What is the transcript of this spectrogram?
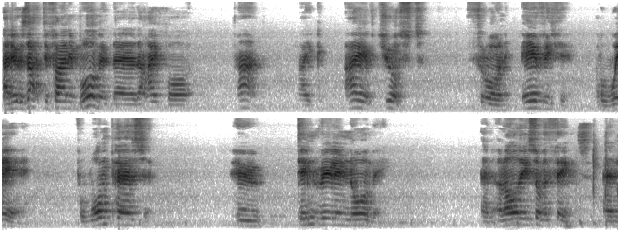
And it was that defining moment there that I thought, man, like I have just thrown everything away for one person who didn't really know me and, and all these other things. And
